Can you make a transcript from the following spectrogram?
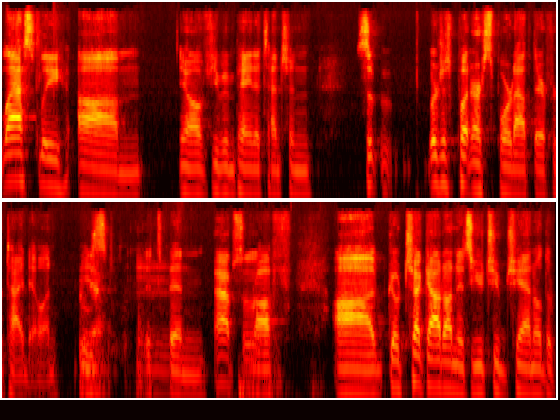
lastly, um, you know, if you've been paying attention, so we're just putting our support out there for Ty Dillon. He's, It's been Absolutely. rough. Uh, go check out on his YouTube channel the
